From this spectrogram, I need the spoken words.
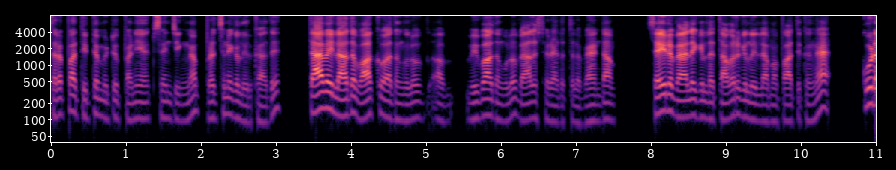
சிறப்பாக திட்டமிட்டு பணியை செஞ்சிங்கன்னா பிரச்சனைகள் இருக்காது. தேவையில்லாத வாக்குவாதங்களோ, விவாதங்களோ வேலை செய்கிற இடத்துல வேண்டாம். செய்கிற வேலைகளில் தவறுகள் இல்லாமல் பார்த்துக்கோங்க கூட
